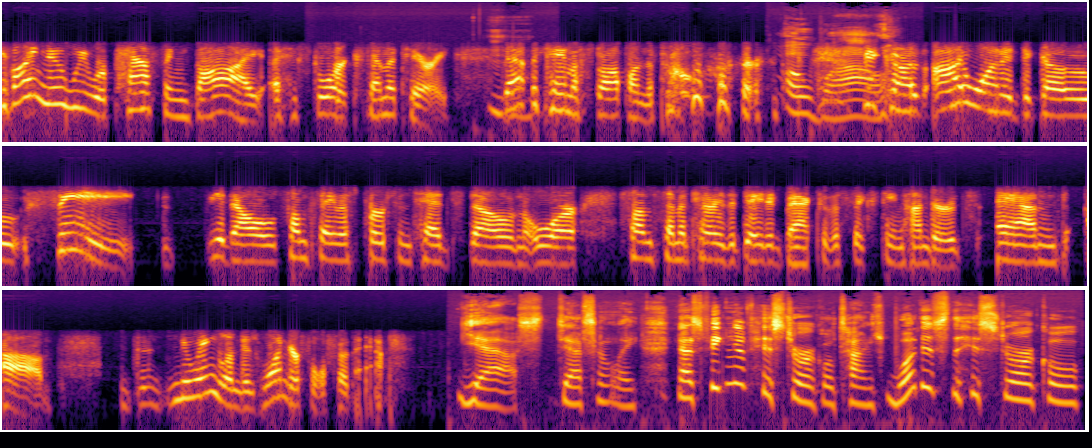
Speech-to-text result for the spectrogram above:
if I knew we were passing by a historic cemetery, mm-hmm. that became a stop on the tour. Oh wow. because I wanted to go see you know some famous person's headstone or some cemetery that dated back to the 1600s and um New England is wonderful for that. Yes, definitely. Now, speaking of historical times, what is the historical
